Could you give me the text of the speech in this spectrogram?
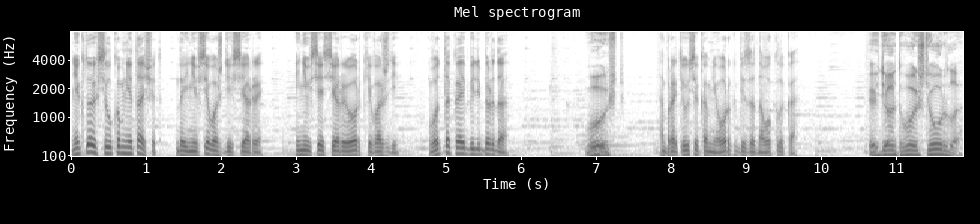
Никто их силком не тащит, да и не все вожди серые – и не все серые орки вожди. Вот такая билиберда. «Вождь!» – обратился ко мне орк без одного клыка. «Идет вождь Урла.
